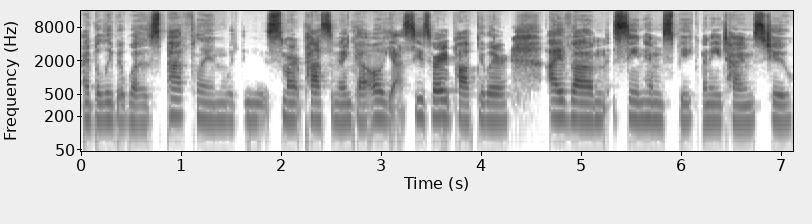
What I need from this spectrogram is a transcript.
I believe it was Pat Flynn with the Smart Passive Income. Oh, yes, he's very popular. I've um, seen him speak many times too.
